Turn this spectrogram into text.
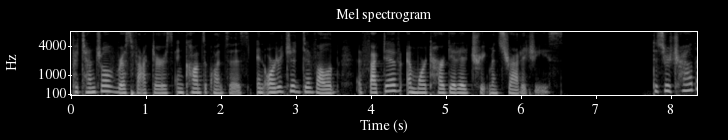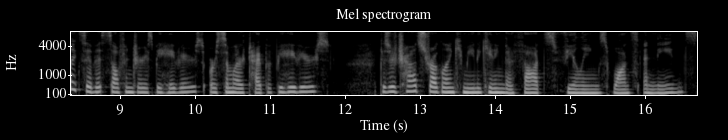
potential risk factors and consequences in order to develop effective and more targeted treatment strategies. Does your child exhibit self injurious behaviors or similar type of behaviors? Does your child struggle in communicating their thoughts, feelings, wants, and needs?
